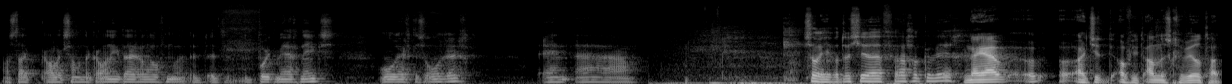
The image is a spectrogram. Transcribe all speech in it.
Als staat Alexander Koning tegenover me. Het, het, het boeit me echt niks. Onrecht is onrecht. En, eh, sorry, wat was je vraag ook alweer? Nou ja, had je of je het anders gewild had.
